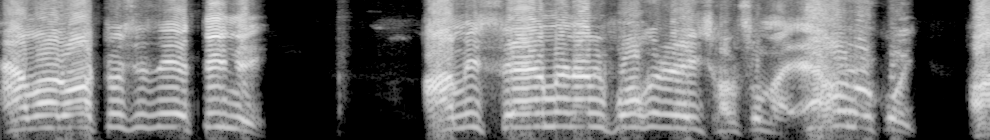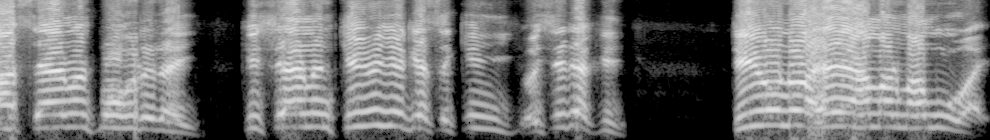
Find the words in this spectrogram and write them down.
আমার অর্থ হচ্ছে যে এতেই নেই। আমি চেয়ারম্যান আমি পকেটে রাখি সবসময়। এখনও কই? হ্যাঁ চেয়ারম্যান পকেটে রাখি কি চেয়ারম্যান কি হয়ে গেছে? কি হয়েছে নাকি কিও না হে আমার মামু হয়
